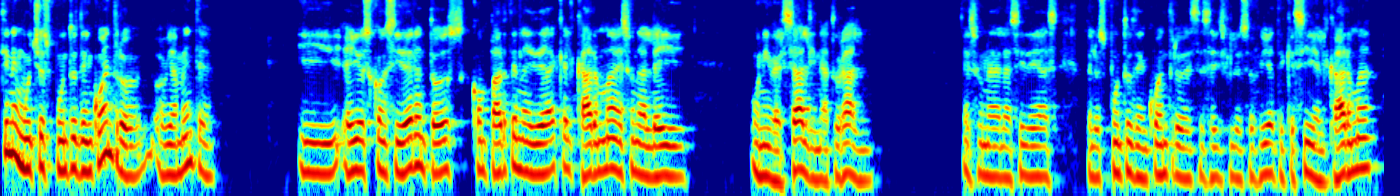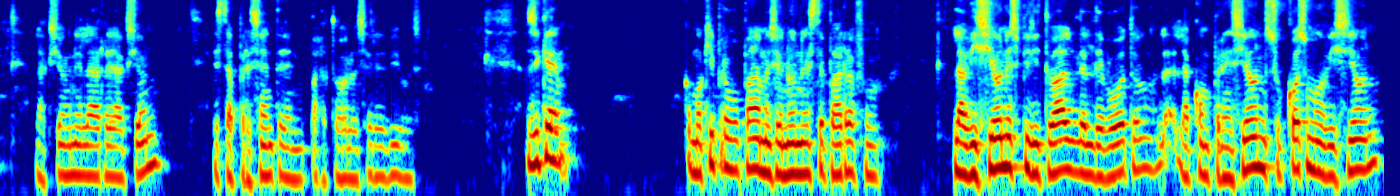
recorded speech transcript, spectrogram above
tienen muchos puntos de encuentro, obviamente. Y ellos consideran, todos comparten la idea que el karma es una ley universal y natural. Es una de las ideas, de los puntos de encuentro de estas seis filosofías, de que sí, el karma, la acción y la reacción, está presente para todos los seres vivos. Así que, como aquí Prabhupada mencionó en este párrafo, la visión espiritual del devoto, la, comprensión, su cosmovisión,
